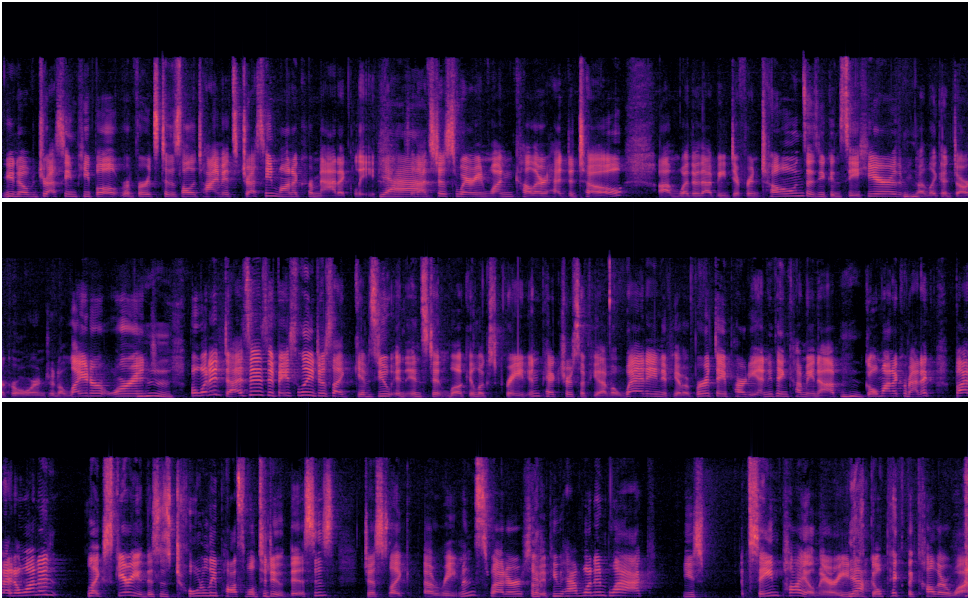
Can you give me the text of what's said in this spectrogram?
you know dressing people reverts to this all the time. It's dressing monochromatically. Yeah. So that's just wearing one color head to toe, um, whether that be different tones, as you can see here. We've got like a darker orange and a lighter orange. Mm-hmm. But what it does is it basically just like gives you an instant look. It looks great in pictures. So if you have a wedding, if you have a birthday party, anything coming up, mm-hmm. go monochromatic. But I don't want to like scare you. This is totally possible to do. This is just like a Reitman sweater. So if you have one in black, you same pile, Mary. You yeah. just go pick the color one.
